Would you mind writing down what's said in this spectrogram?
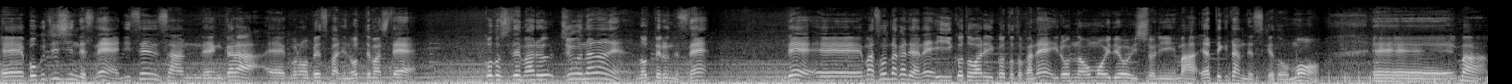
えー、僕自身ですね2003年から、えー、このベスパに乗ってまして今年で丸17年乗ってるんですね。で、えーまあ、その中ではねいいこと悪いこととかねいろんな思い出を一緒に、まあ、やってきたんですけども、えーまあ、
